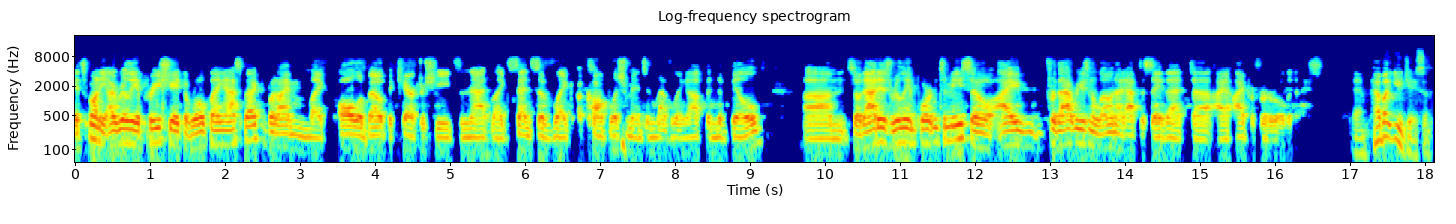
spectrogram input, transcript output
it's funny. I really appreciate the role playing aspect, but I'm like all about the character sheets and that like sense of like accomplishment and leveling up and the build. Um, so that is really important to me. So I, for that reason alone, I'd have to say that uh, I, I prefer to roll the dice. Okay. How about you, Jason?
